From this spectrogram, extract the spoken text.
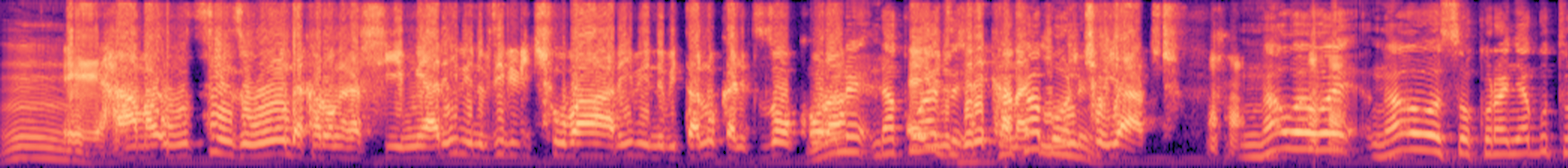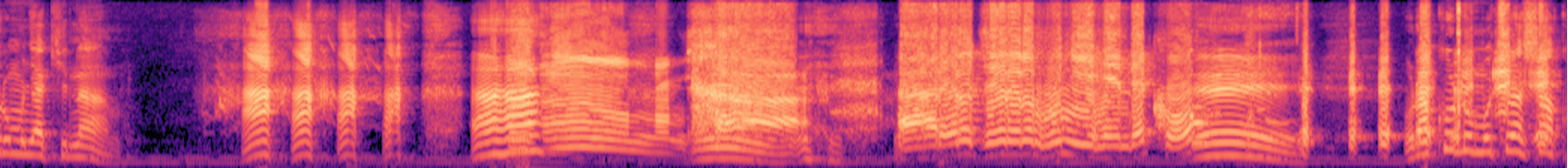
mm. eh, hama ubutsinzi ubundi akaronga agashimwe hari ibintu by'ibicuba hari ibintu bitandukanye tuzokora eh, ibintu byerekana imico yacu nka wowe nka sokoranya gute umunyakinama aha mm. eh. ah, rero rero ntunyihende ko urakunda umuco urashaka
